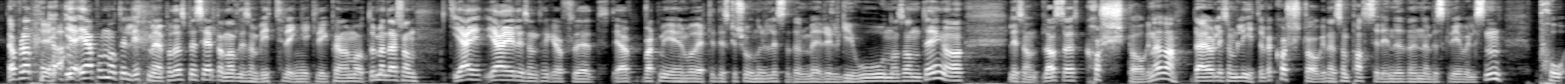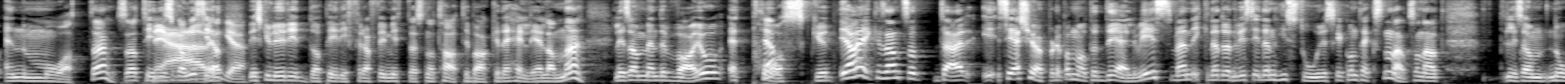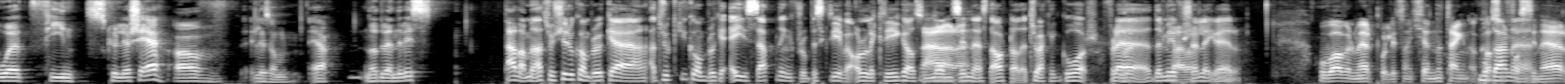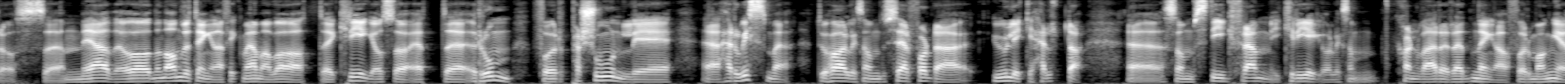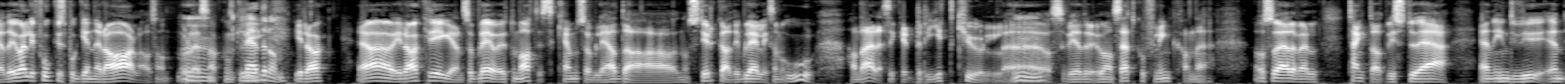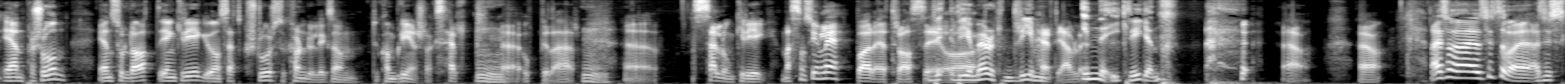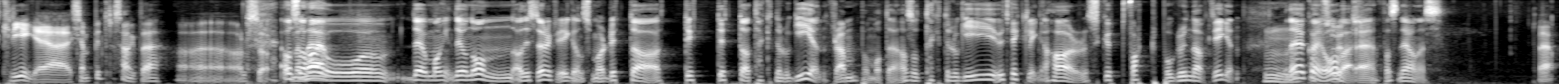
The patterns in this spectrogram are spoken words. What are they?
Ja, for at, jeg, jeg er på en måte litt med på det, spesielt den at liksom, vi trenger krig på en eller annen måte. Men det er sånn Jeg, jeg liksom tenker ofte Jeg har vært mye involvert i diskusjoner liksom, med religion og sånne ting. Og liksom La oss se korstogene, da. Det er jo liksom lite ved korstogene som passer inn i denne beskrivelsen, på en måte. Så tidlig så kan du si at vi skulle rydde opp i riffraff i Midtøsten og ta tilbake det hellige landet. Liksom, men det var jo et Ja. påskudd Ja, ikke sant? Så, der, så jeg kjøper det på en måte delvis, men ikke nødvendigvis i den historiske konteksten. Da. Sånn at liksom noe fint skulle skje av liksom Ja, nødvendigvis. Nei da, men jeg tror ikke du kan bruke Jeg tror ikke du kan bruke ei setning for å beskrive alle kriger som Nei, noensinne er starta. Det tror jeg ikke går, for det, det er mye Nei forskjellige greier. Hun var vel mer på litt sånn kjennetegn og hva Moderne- som fascinerer oss eh, med det. Og den andre tingen jeg fikk med meg, var at eh, krig er også et eh, rom for personlig heroisme. Du har liksom Du ser for deg ulike helter som stiger frem i krig og liksom kan være redninga for mange. Det er jo veldig fokus på generaler og sånt når det er snakk om krig. Mm, lederne. Irak, ja, Irak-krigen så ble jo automatisk hvem som leda noen styrker. De ble liksom oh, han der er sikkert dritkul, mm. og så videre, uansett hvor flink han er. Og så er det vel tenkt at hvis du er en, en, en person, en soldat i en krig, uansett hvor stor, så kan du liksom Du kan bli en slags helt eh, oppi det her. Eh, selv om krig mest sannsynlig bare er trasig The, og the American Dream helt jævlig. inne i krigen. Ja, ja. Nei, så jeg syns Jeg synes krig er kjempeinteressant, det. eh, altså. Og så har eh, jo det er jo, mange, det er jo noen av de større krigene som har dytta, teknologien frem, på en måte. Altså teknologiutviklinga har skutt fart av krigen. Og det kan jo òg være fascinerende. Ja.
